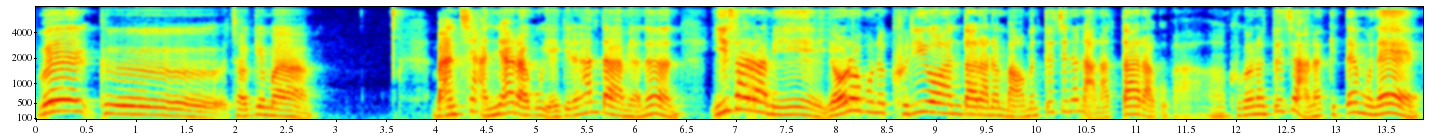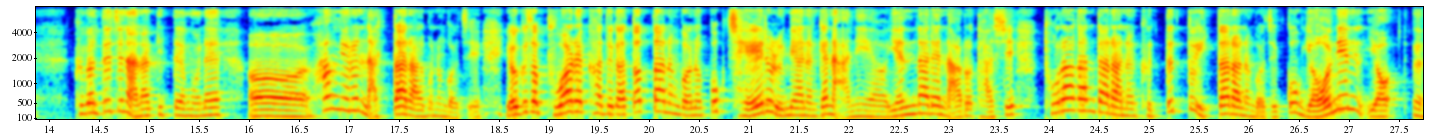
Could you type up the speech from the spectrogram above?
왜 그 저기 막 많지 않냐라고 얘기를 한다 하면은 이 사람이 여러분을 그리워한다라는 마음은 뜨지는 않았다라고 봐. 어, 그거는 뜨지 않았기 때문에 그건 뜨진 않았기 때문에 어, 확률은 낮다라는 거지. 여기서 부활의 카드가 떴다는 거는 꼭 재해를 의미하는 게 아니에요. 옛날의 나로 다시 돌아간다라는 그 뜻도 있다라는 거지. 꼭 연인 여, 그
